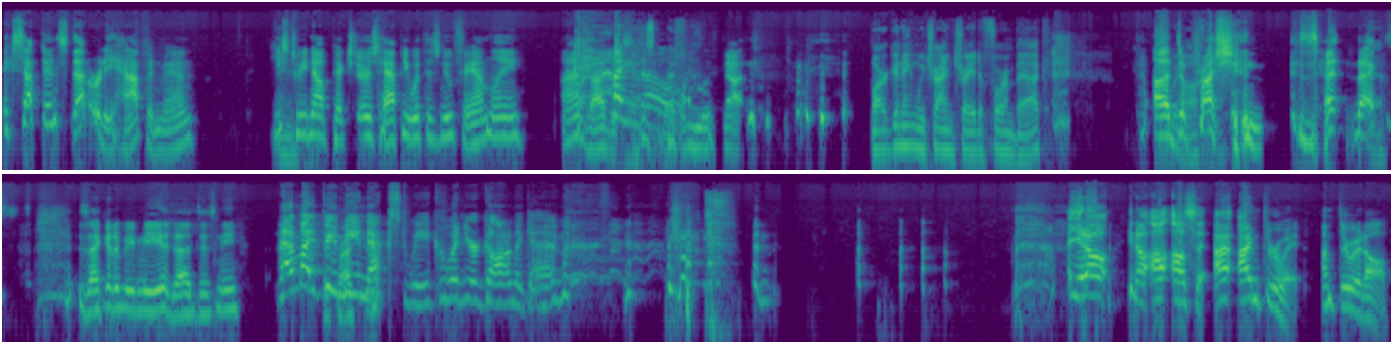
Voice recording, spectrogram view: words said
acceptance. That already happened, man. He's Yeah. tweeting out pictures, happy with his new family. I've, I've I accepted know. that. Bargaining, we try and trade it for him back. Uh, Pretty awful. depression. Is that next? Is that going to be me and uh, Disney? That might be me next week when you're gone again. you know, you know, I'll, I'll say I, I'm through it. I'm through it all.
